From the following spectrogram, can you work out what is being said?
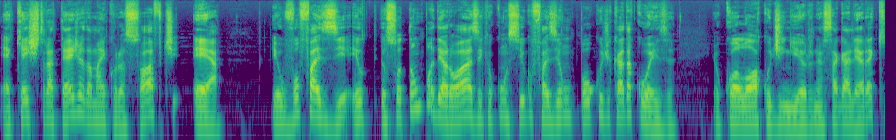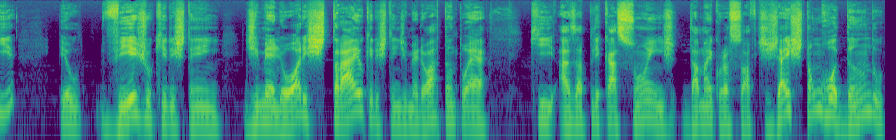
é que a estratégia da Microsoft é eu vou fazer. Eu, eu sou tão poderosa que eu consigo fazer um pouco de cada coisa. Eu coloco o dinheiro nessa galera aqui, eu vejo o que eles têm de melhor, extraio o que eles têm de melhor, tanto é que as aplicações da Microsoft já estão rodando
